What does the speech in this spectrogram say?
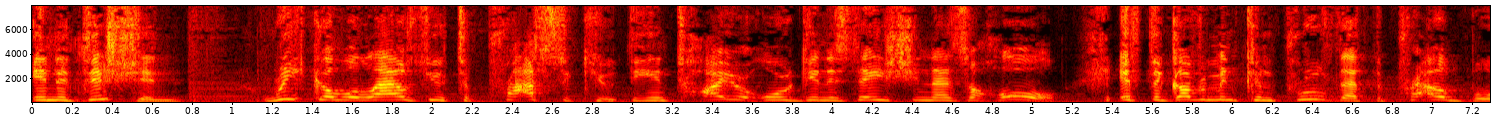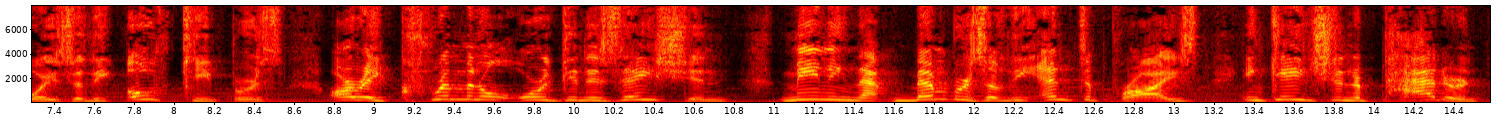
In addition, RICO allows you to prosecute the entire organization as a whole. If the government can prove that the Proud Boys or the Oath Keepers are a criminal organization, meaning that members of the enterprise engaged in a pattern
